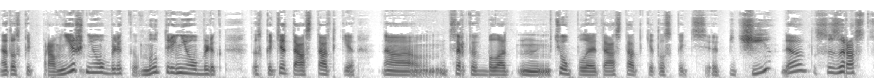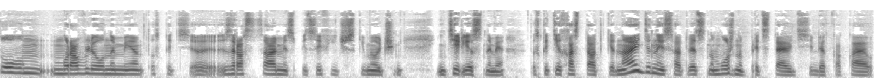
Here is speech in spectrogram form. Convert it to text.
Да, так сказать, про внешний облик, внутренний облик, так сказать, это остатки, а, церковь была теплая, это остатки, так сказать, печи, да, с изразцовым муравленными, так сказать, э, изразцами специфическими, очень интересными, так сказать, их остатки найдены, и, соответственно, можно представить себе, какая,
